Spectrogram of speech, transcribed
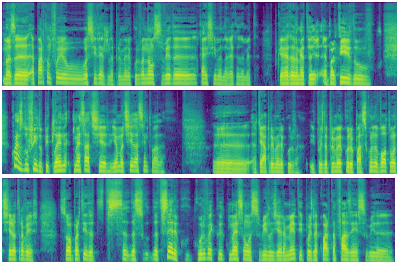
mas a, a, parte onde foi o, o, acidente na primeira curva não se vê de, cá em cima, na reta da meta. Porque a reta da meta, a partir do quase do fim do pit lane, começa a descer e é uma descida acentuada. Uh, até à primeira curva e depois da primeira curva para a segunda voltam a descer outra vez. Só a partir da, da, da, terceira curva é que começam a subir ligeiramente e depois na quarta fazem a subida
